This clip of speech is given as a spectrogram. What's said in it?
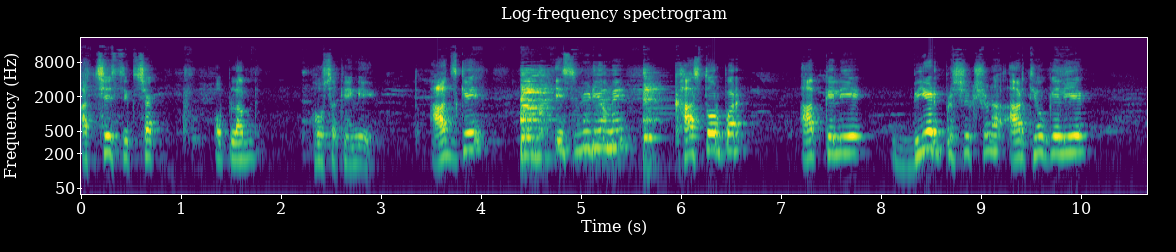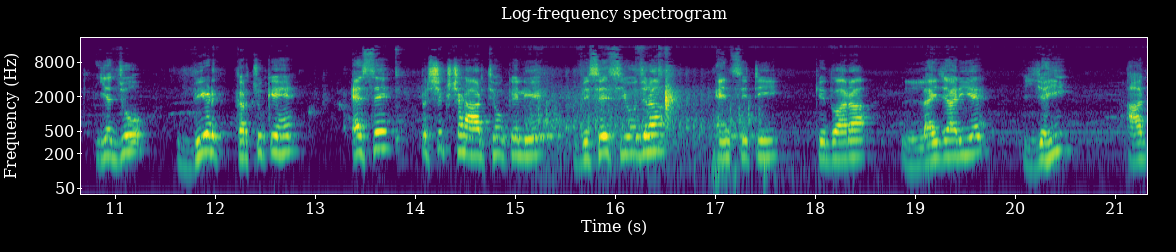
अच्छे शिक्षक उपलब्ध हो सकेंगे। तो आज के इस वीडियो में खास तौर पर आपके लिए बीएड प्रशिक्षणार्थियों के लिए या जो बीएड कर चुके हैं, ऐसे प्रशिक्षणार्थियों के लिए विशेष योजना एनसीटी के द्वारा लाई जा रही है। यही आज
